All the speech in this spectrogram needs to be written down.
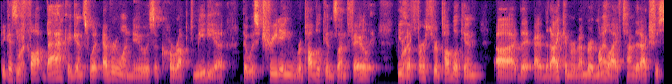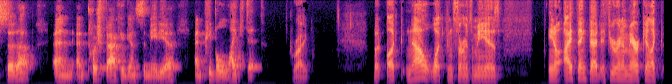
because he right. fought back against what everyone knew as a corrupt media that was treating Republicans unfairly. He's right. the first Republican uh, that, uh, that I can remember in my lifetime that actually stood up and and pushed back against the media and people liked it. Right. But uh, now what concerns me is you know, I think that if you're an American, like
